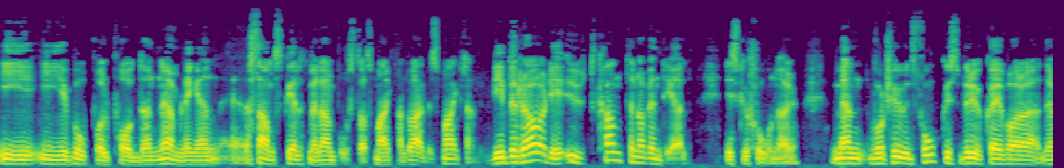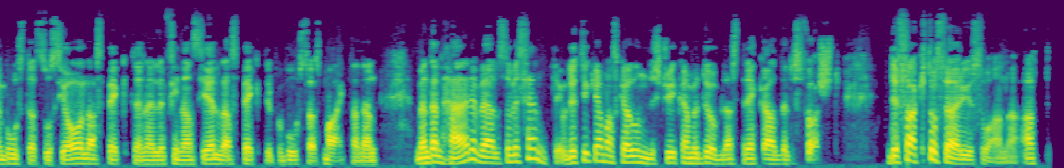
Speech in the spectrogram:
i, i Bopolpodden, nämligen eh, samspelet mellan bostadsmarknad och arbetsmarknad. Vi berör det i utkanten av en del diskussioner, men vårt huvudfokus brukar ju vara den bostadssociala aspekten eller finansiella aspekter på bostadsmarknaden. Men den här är väl så väsentlig och det tycker jag man ska understryka med dubbla streck alldeles först. De facto så är det ju så, Anna, att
